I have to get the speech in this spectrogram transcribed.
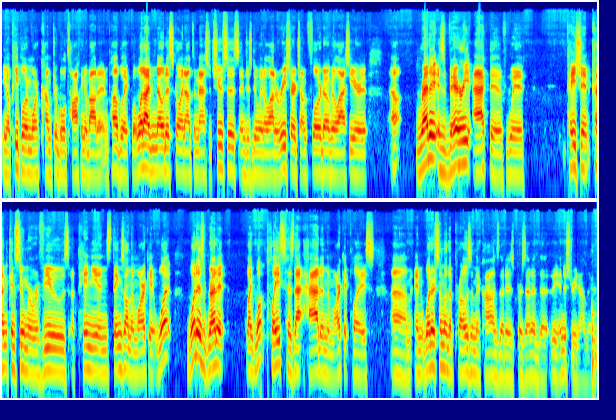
you know, people are more comfortable talking about it in public. But what I've noticed going out to Massachusetts and just doing a lot of research on Florida over the last year, uh, Reddit is very active with patient con- consumer reviews, opinions, things on the market. What what is Reddit like? What place has that had in the marketplace? Um, and what are some of the pros and the cons that has presented the, the industry down there?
